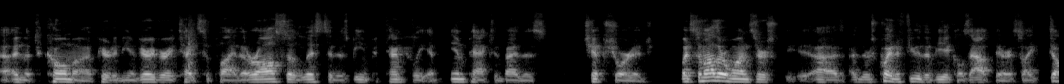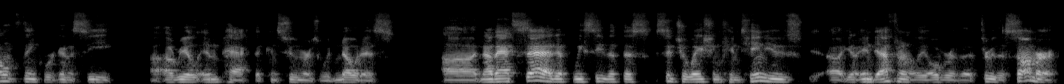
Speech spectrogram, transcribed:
and the Tacoma, appear to be in very very tight supply that are also listed as being potentially impacted by this chip shortage. But some other ones, there's there's quite a few of the vehicles out there, so I don't think we're going to see a real impact that consumers would notice. Uh, now that said, if we see that this situation continues, uh, you know, indefinitely over the through the summer,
